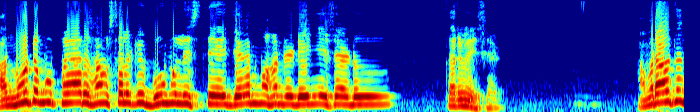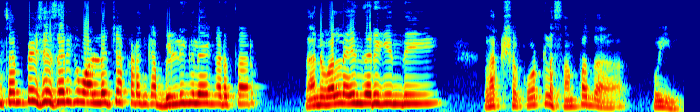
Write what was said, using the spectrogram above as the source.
ఆ నూట ముప్పై ఆరు సంస్థలకి భూములు ఇస్తే జగన్మోహన్ రెడ్డి ఏం చేశాడు? తరివేశాడు అమరావతిని చంపేసేసరికి వాళ్ళు వచ్చి అక్కడ ఇంకా బిల్డింగ్లు ఏం కడతారు? దానివల్ల ఏం జరిగింది? లక్ష కోట్ల సంపద పోయింది.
